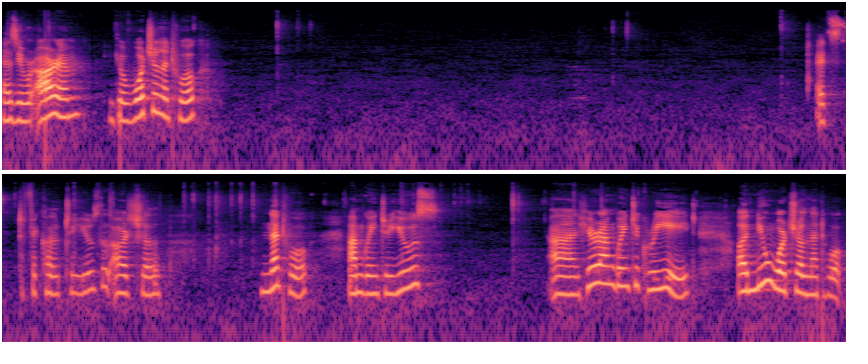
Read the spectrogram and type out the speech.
Azure RM your virtual network. It's difficult to use the virtual network. I'm going to use and here I'm going to create a new virtual network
